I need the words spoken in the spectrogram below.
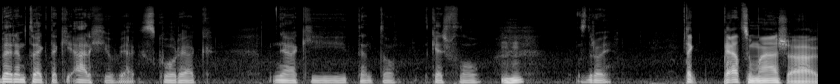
berem to jak taký archív, jak, skôr jak nejaký tento cash flow mm-hmm. zdroj. Tak prácu máš a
